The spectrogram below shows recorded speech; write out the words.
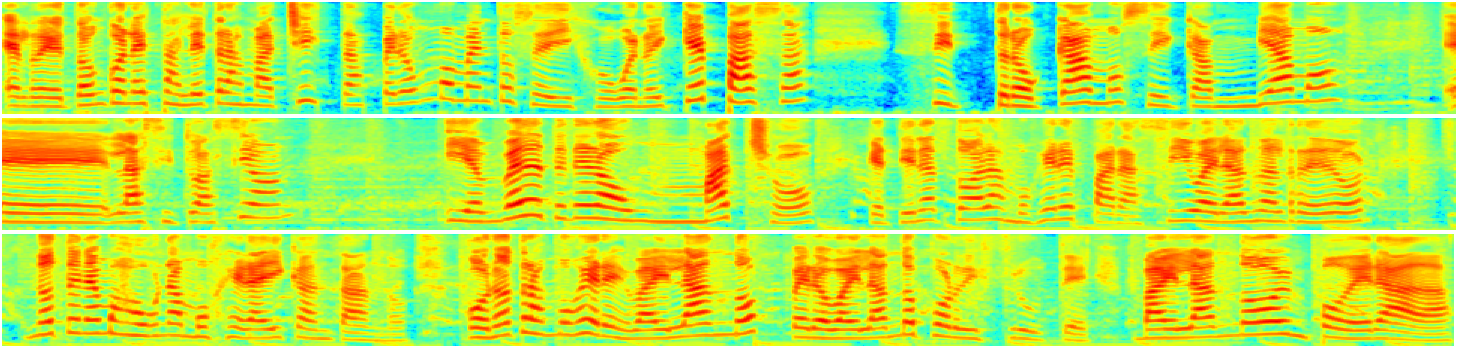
el reggaetón con estas letras machistas, pero un momento se dijo, bueno, ¿y qué pasa si trocamos, si cambiamos eh, la situación? Y en vez de tener a un macho que tiene a todas las mujeres para sí bailando alrededor, no tenemos a una mujer ahí cantando. Con otras mujeres bailando, pero bailando por disfrute. Bailando empoderadas,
